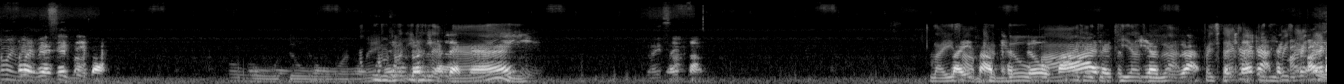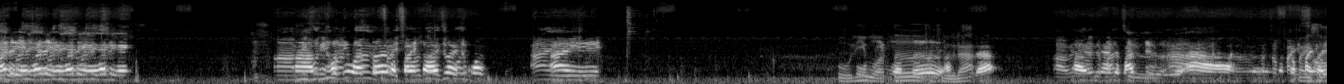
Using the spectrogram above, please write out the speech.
ทำไมเวลเจ็ดสิบอะโอ้โหดูมันไม่กูดูรถอินเทอร์เน็ตไงไรสามไลท์สามคันเดิลป้าใครจะเทียร์เรือไปแช็กันไปแช็กันมาเองมาเองมาเองมาเองมีคนที่วอเตอร์ไปซอยซอยด้วยทุกคนไอโอ้นี่วอเตอร์ถือแล้วอ่าไม่ใช่จะบัสถืออ่าไปซอย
